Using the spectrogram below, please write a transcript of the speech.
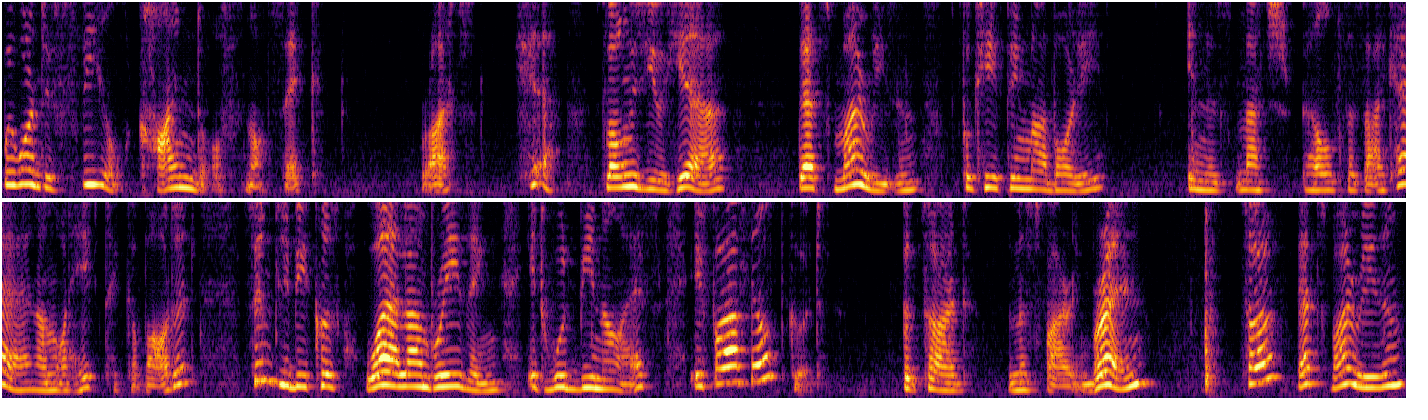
we want to feel kind of not sick, right? Yeah, as long as you're here, that's my reason for keeping my body in as much health as I can. I'm not hectic about it, simply because while I'm breathing, it would be nice if I felt good, beside the misfiring brain. So that's my reason.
